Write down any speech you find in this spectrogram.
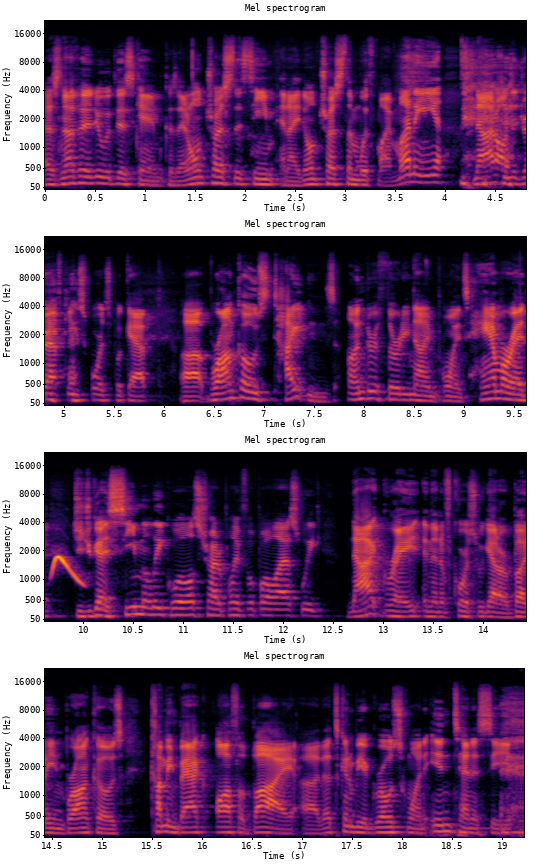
has nothing to do with this game because I don't trust this team and I don't trust them with my money. Not on the DraftKings Sportsbook app. Uh, Broncos Titans under 39 points. Hammer it. Did you guys see Malik Willis try to play football last week? Not great. And then, of course, we got our buddy in Broncos coming back off a bye. Uh, that's going to be a gross one in Tennessee.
